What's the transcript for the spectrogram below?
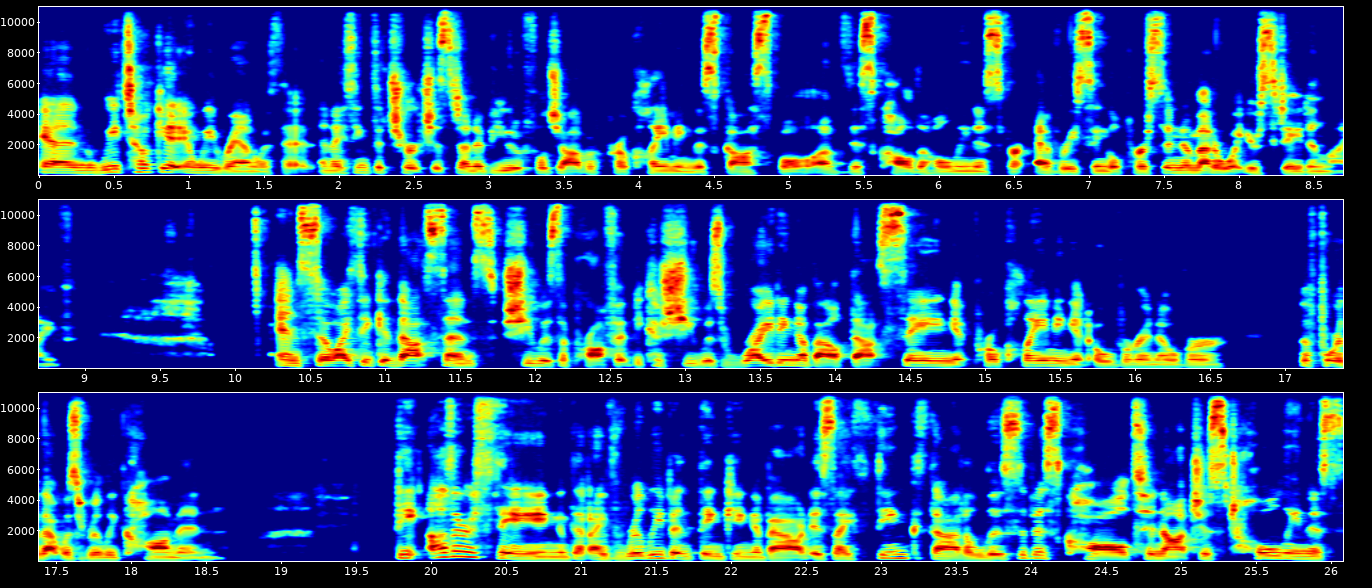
And we took it and we ran with it. And I think the church has done a beautiful job of proclaiming this gospel of this call to holiness for every single person, no matter what your state in life. And so I think in that sense, she was a prophet because she was writing about that, saying it, proclaiming it over and over before that was really common. The other thing that I've really been thinking about is I think that Elizabeth's call to not just holiness,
